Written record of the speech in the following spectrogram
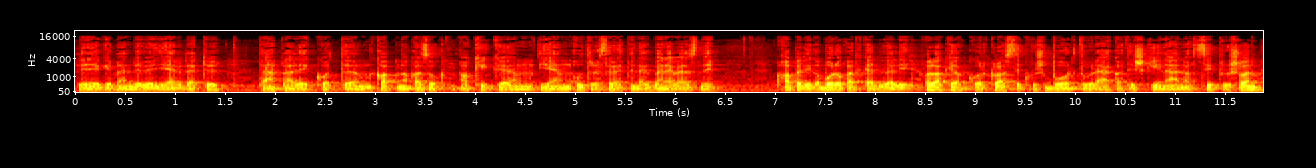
lényegében növényi eredetű táplálékot kapnak azok, akik ilyen útra szeretnének benevezni. Ha pedig a borokat kedveli valaki, akkor klasszikus bortúrákat is kínálnak Cipruson.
